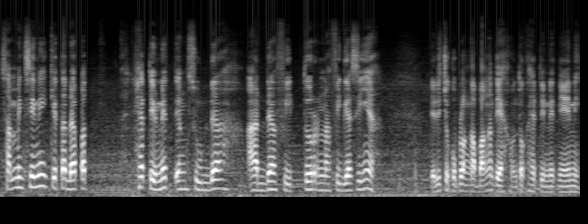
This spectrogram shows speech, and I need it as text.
Samping sini kita dapat head unit yang sudah ada fitur navigasinya. Jadi cukup lengkap banget ya untuk head unitnya ini.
